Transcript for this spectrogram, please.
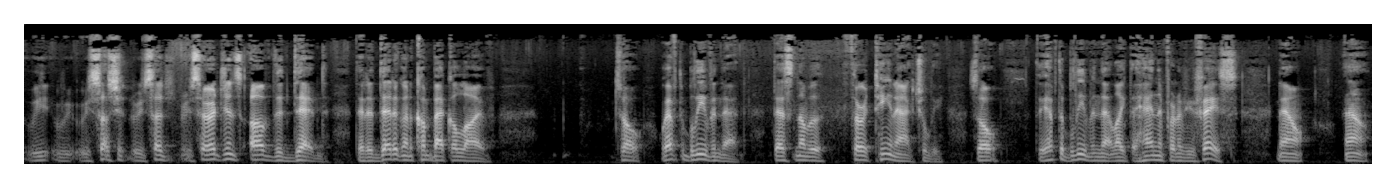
re- resus- resurgence of the dead, that the dead are going to come back alive. So we have to believe in that. That's number 13, actually. So they have to believe in that, like the hand in front of your face. Now, now,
